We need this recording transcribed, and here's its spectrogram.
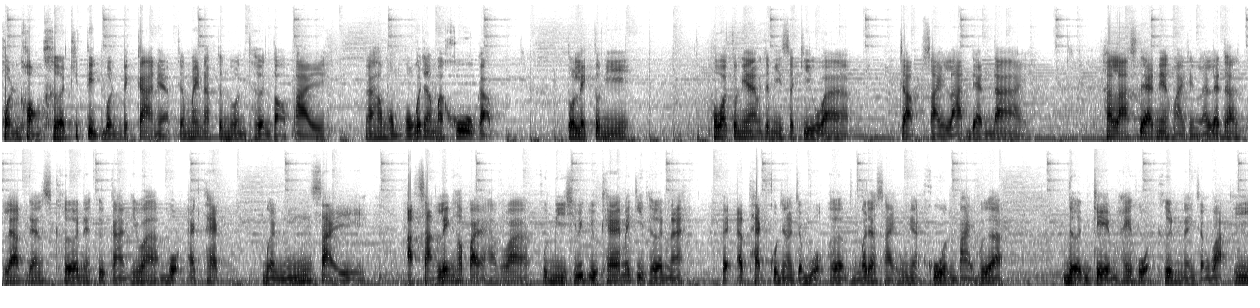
ผลของเคิร์ดที่ติดบนเบกก้าเนี่ยจะไม่นับจำนวนเทิร์นต่อไปนะครับผมผมก็จะมาคู่กับตัวเล็กตัวนี้ เพราะว่าตัวนี้มันจะมีสกิลว่า จับใส่ลาสแดนได้ ถ้าลาสแดนเนี่ยหมายถึงอะไรลาสแดนส์เคิร์ดเนี่ยคือการที่ว่าบวกแอคแท็กเหมือนใส่อัดสันเร่งเข้าไปอะครับว่าคุณมีชีวิตอยู่แค่ไม่กี่เทิร์นนะ แต่แอคแท็กคุณอยากจะบวกเพิ่ม ผมก็จะใส่พวกนี้คู่กันไปเพื่อเดินเกมให้โหดขึ้นในจังหวะที่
